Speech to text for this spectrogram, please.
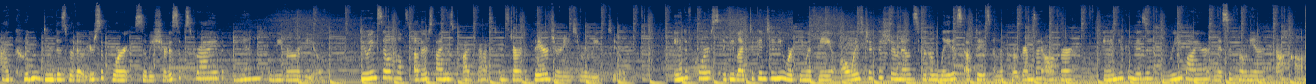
I couldn't do this without your support, so be sure to subscribe and leave a review. Doing so helps others find this podcast and start their journey to relief too. And of course, if you'd like to continue working with me, always check the show notes for the latest updates on the programs I offer, and you can visit rewiremisophonia.com.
